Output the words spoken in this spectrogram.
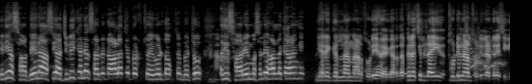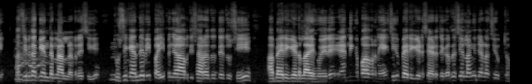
ਜਿਹੜੀਆਂ ਸਾਡੇ ਨਾਲ ਅਸੀਂ ਅੱਜ ਵੀ ਕਹਿੰਦੇ ਸਾਡੇ ਨਾਲ ਆ ਕੇ ਟੇਬਲ ਟਾਪ ਤੇ ਬੈਠੋ ਅਸੀਂ ਸਾਰੇ ਮਸਲੇ ਹੱਲ ਕਰਾਂਗੇ। ਯਾਰ ਇਹ ਗੱਲਾਂ ਨਾਲ ਥੋੜੀ ਹੋਇਆ ਕਰਦਾ ਫਿਰ ਅਸੀਂ ਲੜਾਈ ਤੁਹਾਡੇ ਨਾਲ ਥੋੜੀ ਲੜ ਰਹੇ ਸੀਗੇ ਅਸੀਂ ਵੀ ਤਾਂ ਕੇਂਦਰ ਨਾਲ ਲੜ ਰਹੇ ਸੀਗੇ। ਤੁਸੀਂ ਕਹਿੰਦੇ ਵੀ ਭਾਈ ਪੰਜਾਬ ਦੀ ਸਰਹੱਦ ਤੇ ਤੁਸੀਂ ਆ ਬੈਰੀਗੇਡ ਲਾਏ ਹੋਏ ਨੇ ਕੁ ਪਾਵਰ ਨਹੀਂ ਕਿ ਬੈਰੀਗੇਡ ਸਾਈਡ ਤੇ ਕਰਦੇ ਸੀ ਲੰਘ ਜਾਣਾ ਸੀ ਉੱਥੋਂ।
